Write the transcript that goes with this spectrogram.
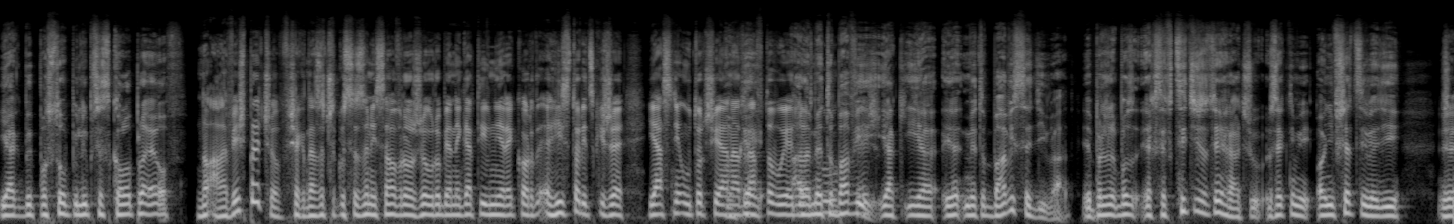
jak by postoupili přes kolo playoff. No ale vieš prečo? Však na začiatku sezóny sa hovorilo, že urobia negatívny rekord eh, historicky, že jasne útočia na Okay, draftovú jednotku. ale mě to baví, vieš? jak, jak, je, mě to baví se dívat. Je, protože, bo- jak se vcítíš do těch hráčů, řekni mi, oni všetci vědí, že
